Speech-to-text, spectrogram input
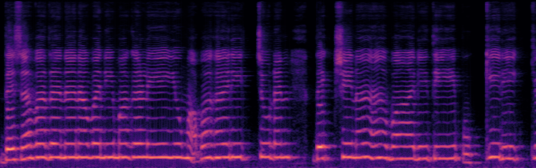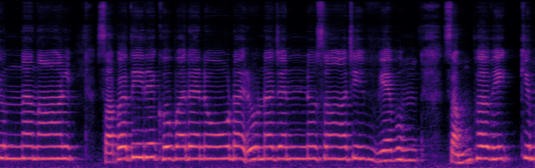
ദശവദനനവനി മകളെയും അപഹരിച്ചുടൻ ദക്ഷിണ വാരിധി പുക്കിരിക്കുന്ന നാൾ. സപതി രഘുവരനോടരുണജന്നു സാജീവ്യവും സംഭവിക്കും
